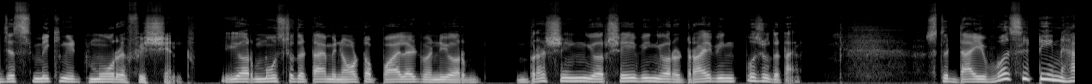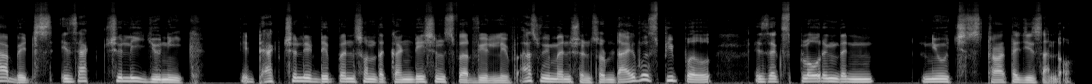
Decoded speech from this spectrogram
just making it more efficient. You are most of the time in autopilot when you are brushing, you are shaving, you are driving, most of the time. So the diversity in habits is actually unique. It actually depends on the conditions where we live. As we mentioned, so diverse people is exploring the n- new strategies and all.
